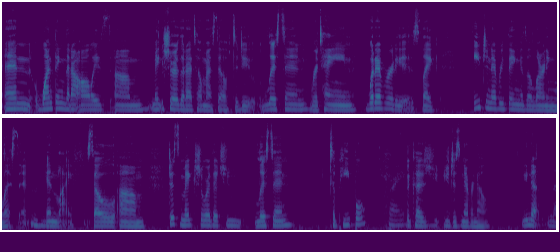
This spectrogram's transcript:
And one thing that I always um, make sure that I tell myself to do listen, retain, whatever it is. Like each and everything is a learning lesson in life. So um, just make sure that you listen to people Right. because you, you just never know. You know, no,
